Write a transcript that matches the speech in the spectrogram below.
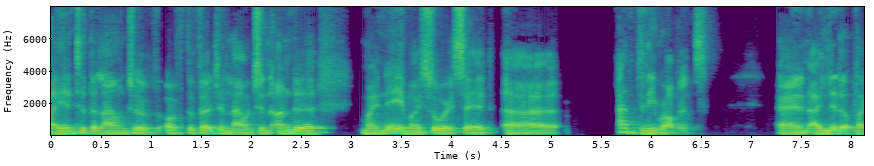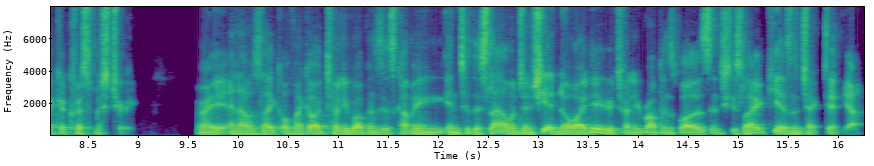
I entered the lounge of, of the Virgin Lounge, and under my name, I saw it said uh, Anthony Robbins. And I lit up like a Christmas tree right? And I was like, oh my God, Tony Robbins is coming into this lounge. And she had no idea who Tony Robbins was. And she's like, he hasn't checked in yet.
